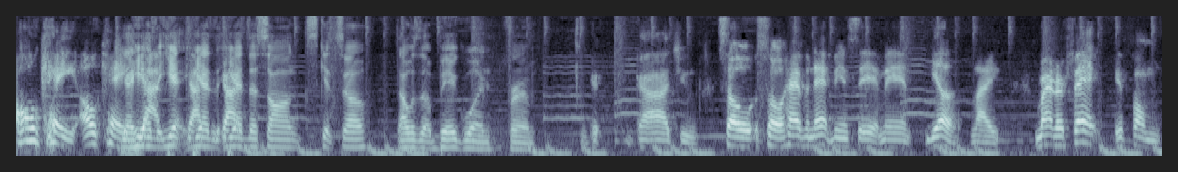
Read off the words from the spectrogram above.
okay, okay. Yeah, he got had, you, he, got he, had, you, he had the song Schizo. That was a big one for him. G- Got you. So so having that being said, man, yeah, like matter of fact, if I'm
